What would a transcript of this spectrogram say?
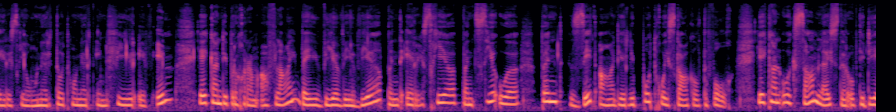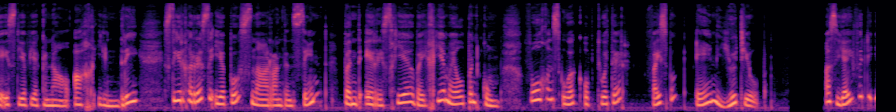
RSG 100 tot 104 FM. Jy kan die program aflaai by www.rsg.co.za deur die potgooi skakel te volg. Jy kan ook saam luister op die DStv kanaal 813. Stuur gerus 'n e-pos na randencent.rsg@gmail.com. Volg ons ook op Twitter, Facebook en YouTube. As jy vir die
